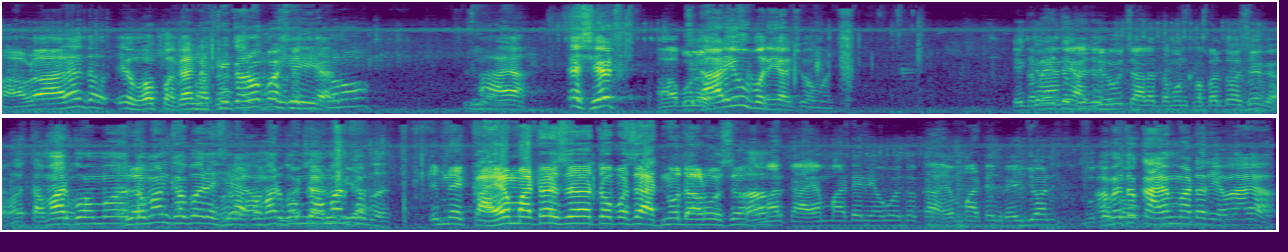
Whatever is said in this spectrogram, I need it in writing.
પાવડો આલે તો એ હો પગાર નક્કી કરો પછી યાર. હા. એ શેઠ હા બોલો. ગાડી ઉભરી રહ્યા છો અમને એક તમે તો જણાની હાજરી. હું ચાલે તમને ખબર તો હશે કે. તમાર ગોમ તમને ખબર હશે. અમાર ગામમાં અમાર ખબર. એમને કાયમ માટે છે તો પછી આજનો દાડો છે. તમારે કાયમ માટે રહેવું હોય તો કાયમ માટે જ રહી જો ને. અમે તો કાયમ માટે રહેવા આયા.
